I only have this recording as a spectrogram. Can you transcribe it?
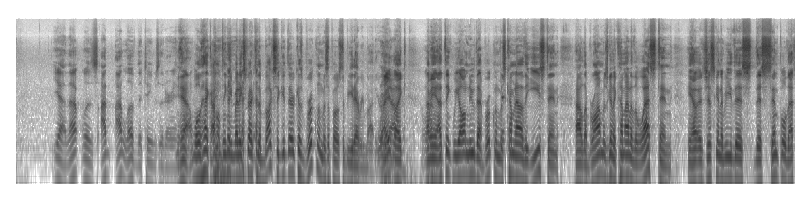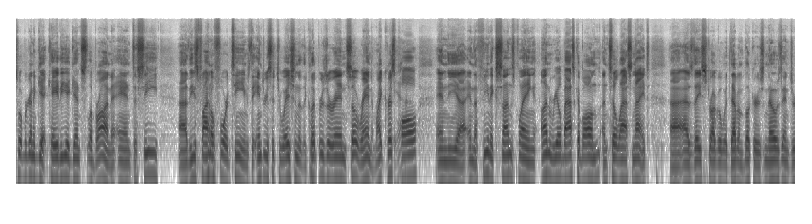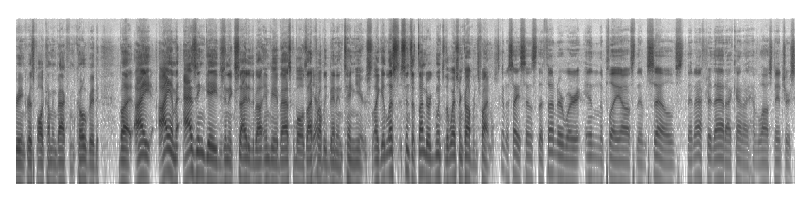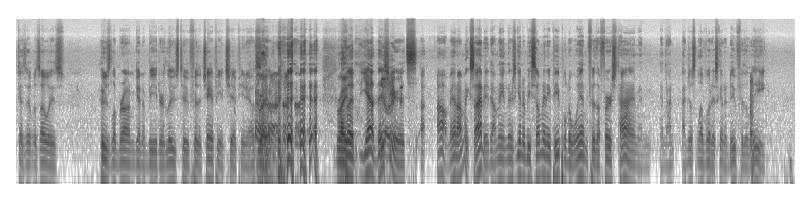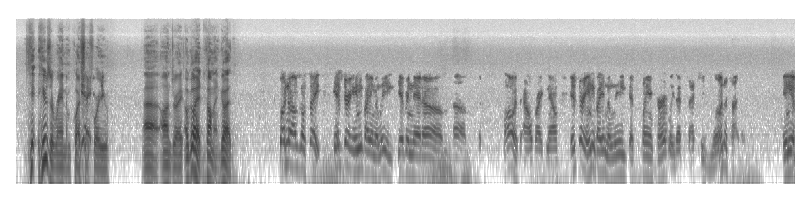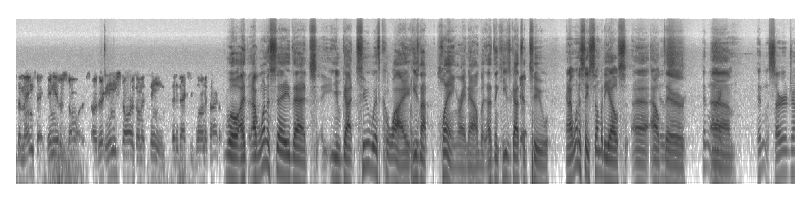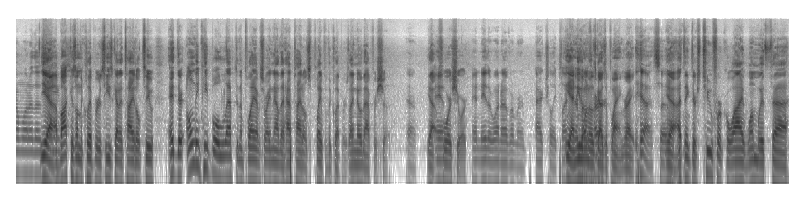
Yeah, that was I. I love the teams that are in. Yeah, well, heck, I don't think anybody expected the Bucks to get there because Brooklyn was supposed to beat everybody, right? Yeah. Like, I mean, I think we all knew that Brooklyn was coming out of the East and uh, LeBron was going to come out of the West, and you know, it's just going to be this this simple. That's what we're going to get: KD against LeBron, and to see. Uh, these final four teams, the injury situation that the Clippers are in, so random, right? Chris Yeah. Paul and the uh, and the Phoenix Suns playing unreal basketball until last night, as they struggle with Devin Booker's nose injury and Chris Paul coming back from COVID. But I I am as engaged and excited about NBA basketball as I've Yeah. probably been in ten years. Like unless since the Thunder went to the Western Conference Finals. I was going to say, since the Thunder were in the playoffs themselves, then after that, I kind of have lost interest because it was always who's LeBron going to beat or lose to for the championship, you know? So- Right. But yeah, this year it's, uh, oh man, I'm excited. I mean, there's going to be so many people to win for the first time, and, and I, I just love what it's going to do for the league. Here's a random question Yeah. for you, uh, Andre. Oh, go ahead. Comment. Go ahead. Well, no, I was going to say, is there anybody in the league, given that um, um, Paul is out right now, is there anybody in the league that's playing currently that's actually won a title? Any of the mainstays, any of the stars? Are there any stars on a team that has actually won a title? Well, I, I want to say that you've got two with Kawhi. He's not playing right now, but I think he's got the two. And I want to say somebody else uh, out Is- there. Isn't, like, Um, isn't Serge on one of those? yeah, teams? Ibaka's on the Clippers. He's got a title too. There only people left in the playoffs right now that have titles play for the Clippers. I know that for sure. Yeah, Yeah, And- for sure. And neither one of them are actually playing. Yeah, They're neither one of both those guys are playing. Right. Yeah, so Yeah, I think there's two for Kawhi, one with uh,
